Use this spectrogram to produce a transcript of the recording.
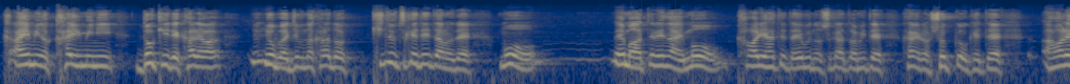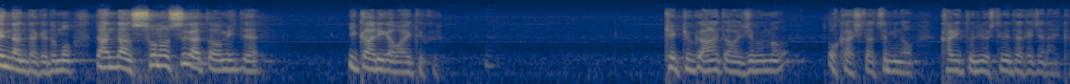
かゆみのかゆみに土器で彼は自分の体を傷つけていたのでもう目も当てれないもう変わり果てたヨブの姿を見て彼らはショックを受けて哀れんだんだけどもだんだんその姿を見て怒りが湧いてくる。結局あなたは自分の犯した罪の刈り取りをしているだけじゃないか。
